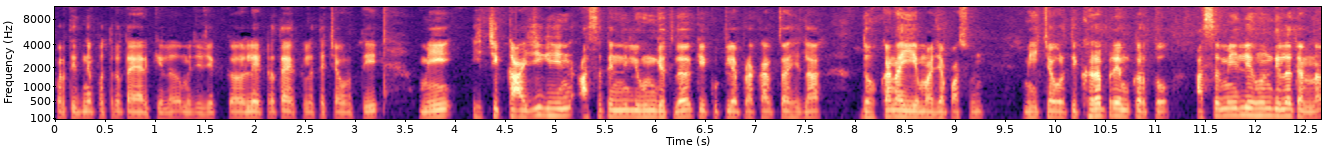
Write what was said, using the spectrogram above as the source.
प्रतिज्ञापत्र तयार केलं. म्हणजे जे लेटर तयार केलं त्याच्यावरती मी हिची काळजी घेईन असं त्यांनी लिहून घेतलं की कुठल्या प्रकारचा हिला धोका नाही आहे माझ्यापासून. मी हिच्यावरती खरं प्रेम करतो असं मी लिहून दिलं त्यांना.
